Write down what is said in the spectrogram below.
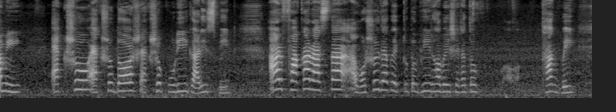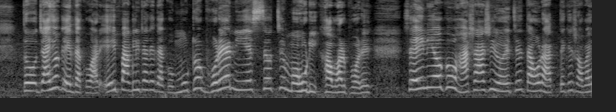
আমি একশো একশো দশ, একশো কুড়ি গাড়ি স্পিড আর ফাঁকা রাস্তা, অবশ্যই দেখো একটু তো ভিড় হবেই, সেটা তো থাকবেই। তো যাই হোক এ দেখো আর এই পাগলিটাকে দেখো মুঠো ভরে নিয়ে এসছে হচ্ছে মৌরি খাবার পরে। সেই নিয়েও খুব হাসাহাসি হয়েছে তা ওর হাত থেকে সবাই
